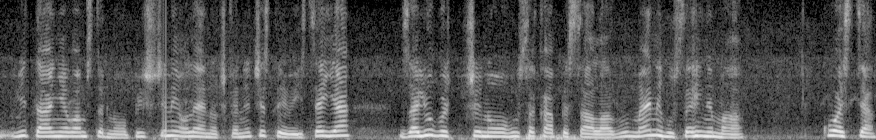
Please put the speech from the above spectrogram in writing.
вітання вам з Тернопільщини. Оленочка, нечестивий. Це я за Любичиного гусака писала. В мене гусей нема. Костя,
